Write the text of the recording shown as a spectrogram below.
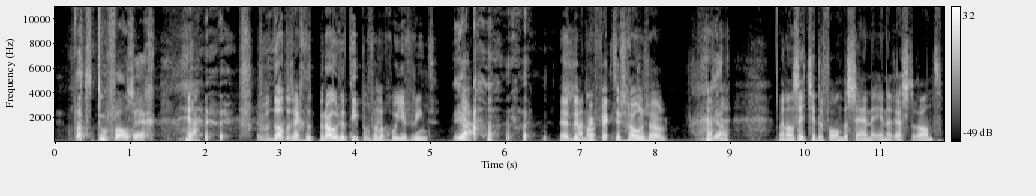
Wat toeval zeg. Ja, Dat is echt het prototype van een goede vriend. Ja. ja. Ja, de Maar dan- perfecte schoonzoon. ja. Maar dan zit je de volgende scène in een restaurant.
